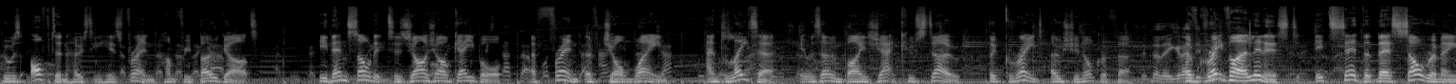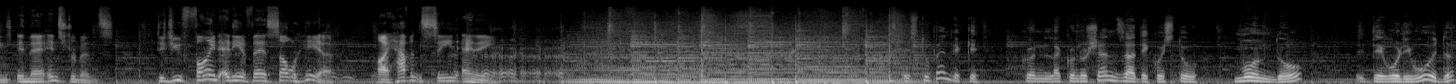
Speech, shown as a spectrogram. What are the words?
who was often hosting his friend Humphrey Bogart. He then sold it to Jar Gabor, a friend of John Wayne, and later it was owned by Jacques Cousteau, the great oceanographer. Of great violinists, it's said that their soul remains in their instruments. Did you find any of their soul here? I haven't seen any. È stupendo che con la conoscenza di questo mondo di Hollywood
